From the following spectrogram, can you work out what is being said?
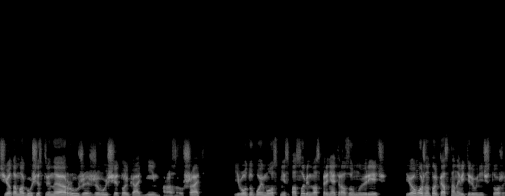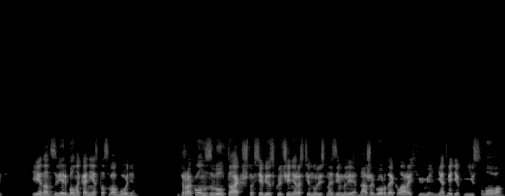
Чье-то могущественное оружие, живущее только одним – разрушать. Его тупой мозг не способен воспринять разумную речь. Его можно только остановить или уничтожить. И этот зверь был наконец-то свободен. Дракон взвыл так, что все без исключения растянулись на земле, даже гордая Клара Хюмель, не ответив ни словом.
